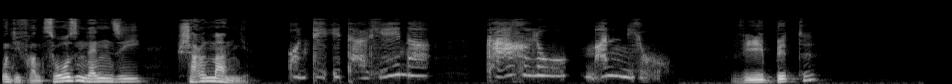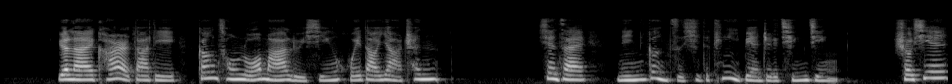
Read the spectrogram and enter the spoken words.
Und die Franzosen nennen Sie Charlemagne. Wie bitte? 原来卡尔大帝刚从罗马旅行回到亚琛。现在您更仔细的听一遍这个情景。首先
